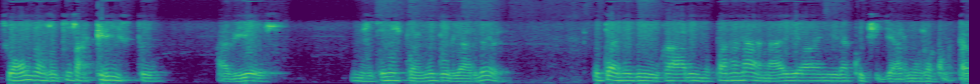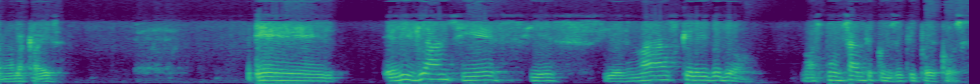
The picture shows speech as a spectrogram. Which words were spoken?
Supongamos nosotros a Cristo, a Dios, nosotros nos podemos burlar de Él. Lo podemos dibujar y no pasa nada, nadie va a venir a cuchillarnos o a cortarnos la cabeza. Eh, el Islam sí es, es, es más, que le digo yo, más punzante con ese tipo de cosas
